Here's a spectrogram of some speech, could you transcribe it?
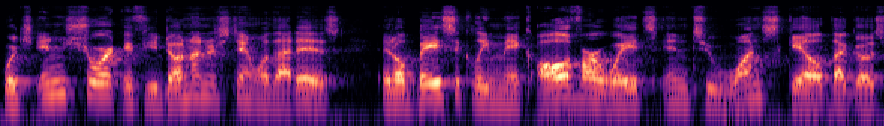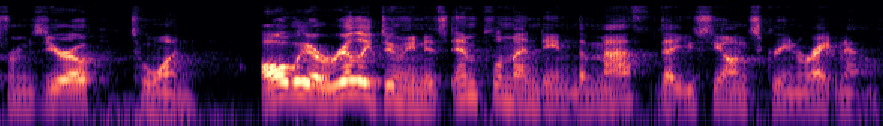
which in short if you don't understand what that is, it'll basically make all of our weights into one scale that goes from 0 to 1. All we are really doing is implementing the math that you see on screen right now.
